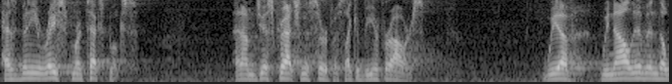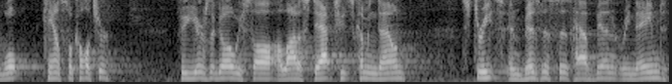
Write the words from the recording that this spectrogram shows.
has been erased from our textbooks and I'm just scratching the surface. I could be here for hours. We, have, we now live in the woke cancel culture. A few years ago, we saw a lot of statutes coming down. Streets and businesses have been renamed.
